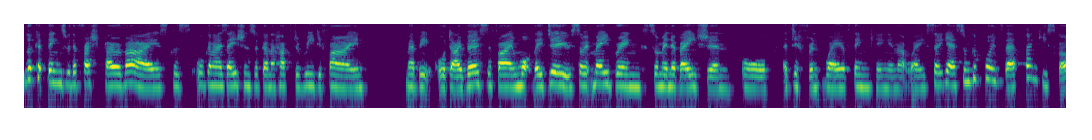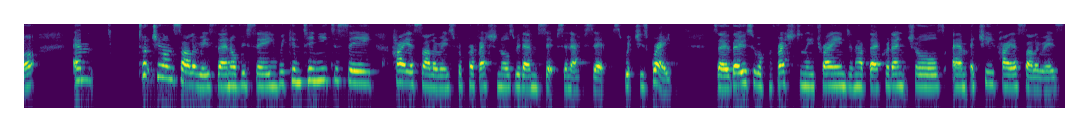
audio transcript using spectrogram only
look at things with a fresh pair of eyes because organisations are going to have to redefine maybe or diversifying what they do. So it may bring some innovation or a different way of thinking in that way. So yeah some good points there. Thank you scott. Um touching on salaries then obviously we continue to see higher salaries for professionals with MCIPS and FCIPS which is great. So those who are professionally trained and have their credentials um, achieve higher salaries.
